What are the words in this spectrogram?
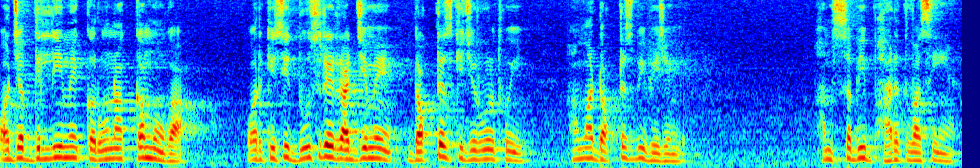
और जब दिल्ली में कोरोना कम होगा और किसी दूसरे राज्य में डॉक्टर्स की ज़रूरत हुई, हम वहाँ डॉक्टर्स भी भेजेंगे। हम सभी भारतवासी हैं।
